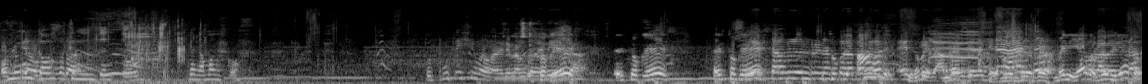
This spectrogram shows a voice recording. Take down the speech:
Hostia, Nunca vas a hacer un intento. Venga, manco. Tu putísima madre, manco de ¿Esto qué es? ¿Esto qué es? ¿Esto qué es? está en ruinas ¿Esto con qué- la Ah, porque le tira espera, la hacha Me he liado, me he liado.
